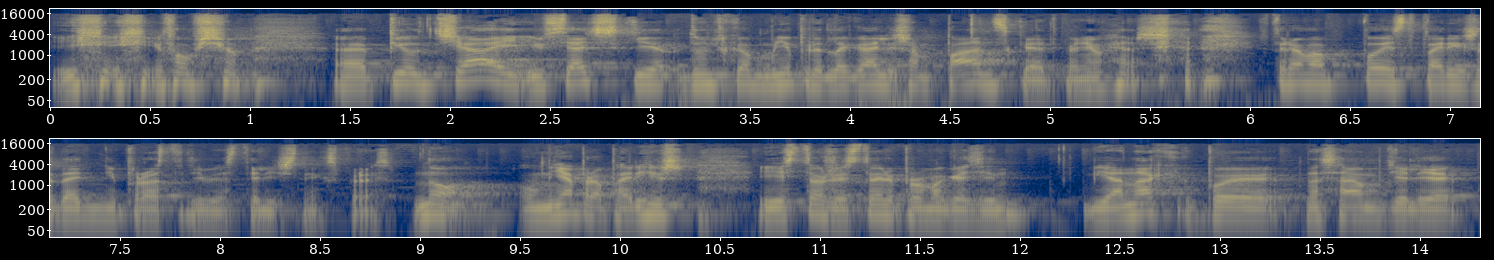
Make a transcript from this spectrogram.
И, и, в общем, э, пил чай и всячески, ну, только мне предлагали шампанское, ты понимаешь? Прямо поезд Париж, это не просто тебе «Столичный экспресс». Но у меня про Париж есть тоже история про магазин. И она как бы на самом деле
